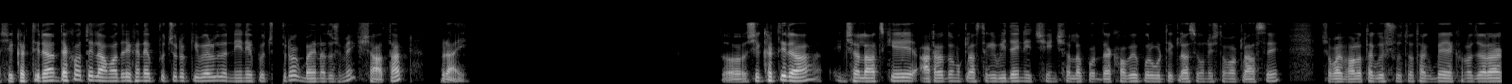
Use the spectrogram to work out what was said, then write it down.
শিক্ষার্থীরা, দেখো, তাহলে আমাদের এখানে প্রচুরক কি বেরোলো নিনে প্রচুরক বায়ান্ন দশমিক সাত আট প্রায়। তো, শিক্ষার্থীরা, ইনশাল্লাহ আজকে আঠারোতম ক্লাস থেকে বিদায় নিচ্ছি। ইনশাল্লাহ পর দেখা হবে পরবর্তী ক্লাসে উনিশতম ক্লাসে। সবাই ভালো থাকবে, সুস্থ থাকবে। এখনও যারা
